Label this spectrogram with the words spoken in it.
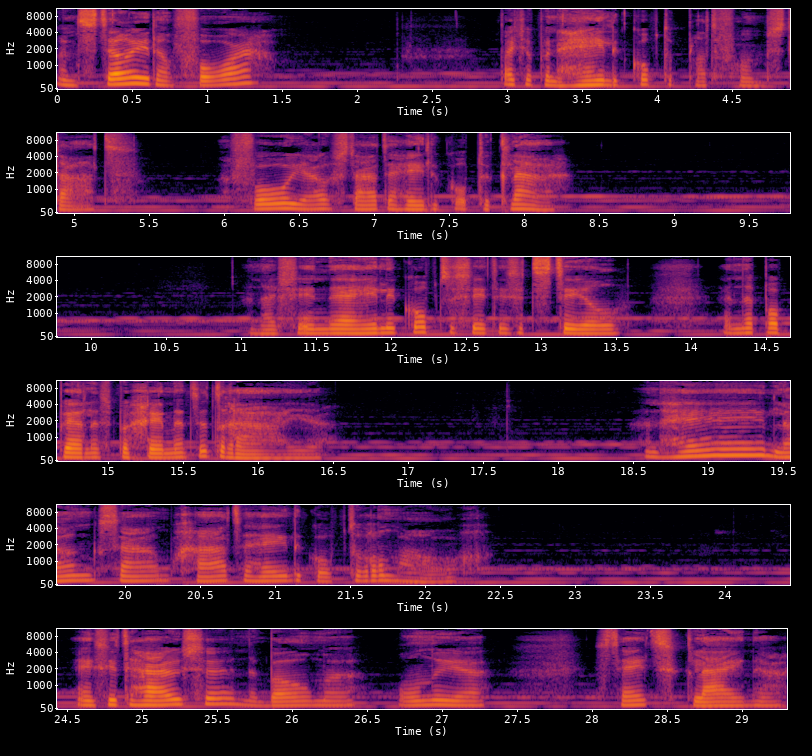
En stel je dan voor dat je op een helikopterplatform staat. Voor jou staat de helikopter klaar. En als je in de helikopter zit, is het stil en de propellers beginnen te draaien. En heel langzaam gaat de helikopter omhoog. En je ziet de huizen en de bomen onder je steeds kleiner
